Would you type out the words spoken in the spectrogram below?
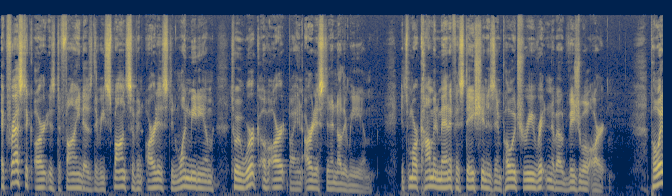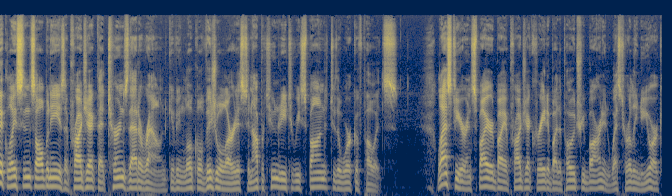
Ekphrastic art is defined as the response of an artist in one medium to a work of art by an artist in another medium. Its more common manifestation is in poetry written about visual art. Poetic License Albany is a project that turns that around, giving local visual artists an opportunity to respond to the work of poets. Last year, inspired by a project created by the Poetry Barn in West Hurley, New York,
